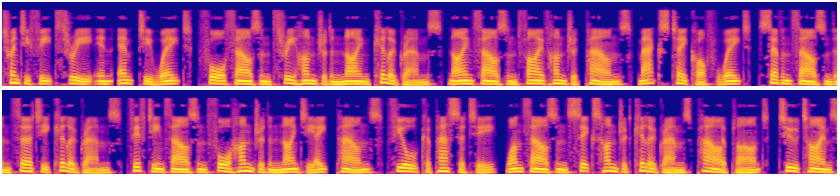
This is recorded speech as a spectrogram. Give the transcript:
20 feet 3 in Empty weight, 4,309 kilograms 9,500 pounds Max takeoff weight 7030 kilograms 15498 pounds fuel capacity 1600 kilograms power plant 2 times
